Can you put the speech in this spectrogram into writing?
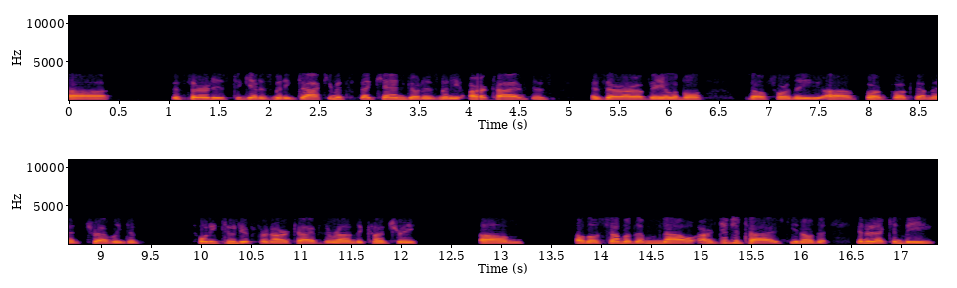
Uh, the third is to get as many documents as I can, go to as many archives as, as there are available. So for the uh, Thorpe book, that meant traveling to 22 different archives around the country. Um, although some of them now are digitized, you know, the internet can be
